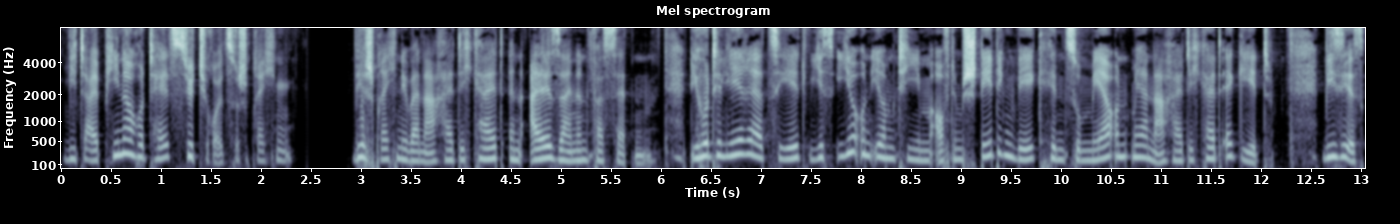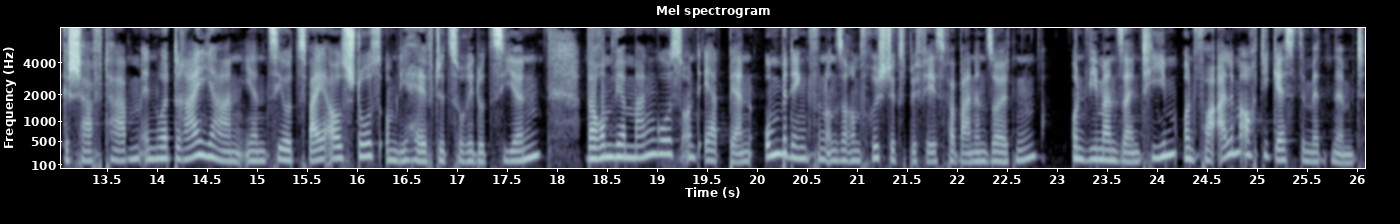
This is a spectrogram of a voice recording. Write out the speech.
Vita Alpina Hotels Südtirol zu sprechen. Wir sprechen über Nachhaltigkeit in all seinen Facetten. Die Hoteliere erzählt, wie es ihr und ihrem Team auf dem stetigen Weg hin zu mehr und mehr Nachhaltigkeit ergeht. Wie sie es geschafft haben, in nur drei Jahren ihren CO2-Ausstoß um die Hälfte zu reduzieren, warum wir Mangos und Erdbeeren unbedingt von unserem Frühstücksbuffets verbannen sollten und wie man sein Team und vor allem auch die Gäste mitnimmt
